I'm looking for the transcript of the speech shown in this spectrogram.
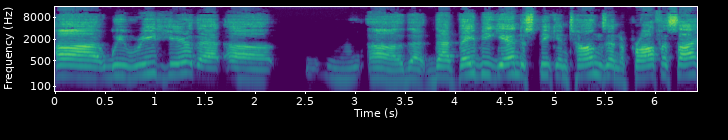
uh, we read here that uh, uh, that that they began to speak in tongues and to prophesy.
